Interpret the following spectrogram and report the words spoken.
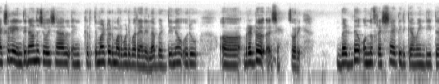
ആക്ച്വലി എന്തിനാന്ന് ചോദിച്ചാൽ എനിക്ക് കൃത്യമായിട്ടൊരു മറുപടി പറയാനില്ല. ബെഡിന് ഒരു ബ്രെഡ് സോറി ബെഡ് ഒന്ന് ഫ്രഷ് ആയിട്ടിരിക്കാൻ വേണ്ടിയിട്ട്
